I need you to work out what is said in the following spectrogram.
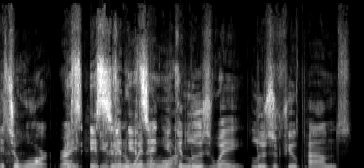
it's a war, right? It's, it's you can a, win it, you can lose weight, lose a few pounds,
